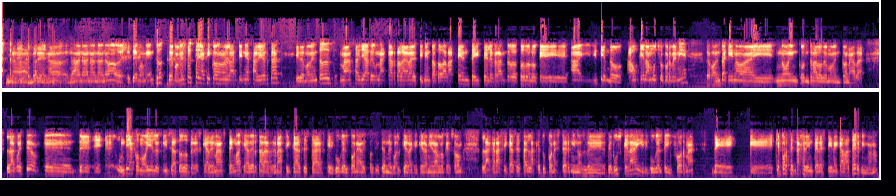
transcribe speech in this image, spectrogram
No, hombre, no, no, no, no, no, no. De momento, de momento estoy aquí con las líneas abiertas y de momento, más allá de una carta de agradecimiento a toda la gente y celebrando todo lo que hay, diciendo, aún queda mucho por venir, de momento aquí no hay, no he encontrado de momento nada. La cuestión, eh, de, eh, un día como hoy lo eclipsa todo, pero es que además tengo aquí abiertas las gráficas estas que Google pone a disposición de cualquiera que quiera mirar lo que son, las gráficas estas en las que tú pones términos de, de búsqueda y Google te informa de que- qué porcentaje de interés tiene cada término, ¿no?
